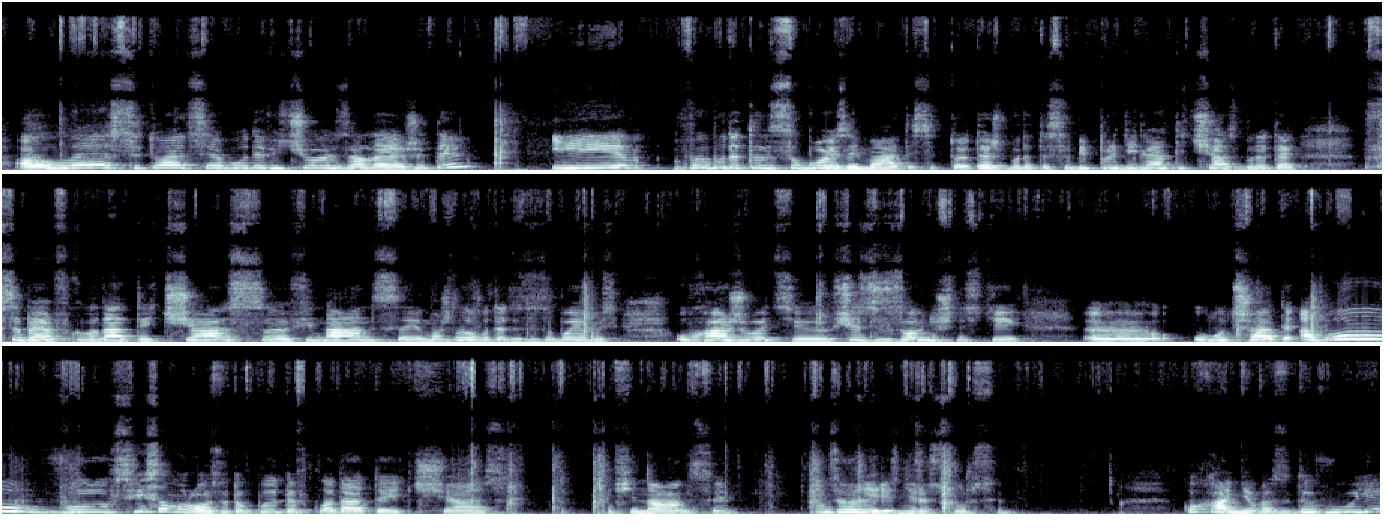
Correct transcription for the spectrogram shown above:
Але ситуація буде від чогось залежати, і ви будете з собою займатися, то теж будете собі приділяти час, будете в себе вкладати час, е, фінанси, можливо, будете за собою якось ухажувати, е, щось в зовнішності е, улучшати, або в, свій саморозвиток будете вкладати час, фінанси, ну, взагалі різні ресурси. Кохання вас здивує.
